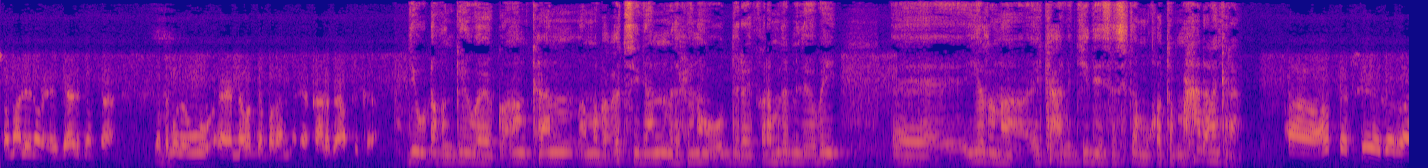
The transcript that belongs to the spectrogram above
soomaaliyana waxay gaari doontaa waddamada ugu nabada badan ee qaaradda africa haddii uu dhaqan geli waayo go'aankan amaba codsigan madaxweynuhu u diray qaramada midoobay iyaduna ay ka cagajiidaysa sida muuqato. Maxaa dhalan karaa horta sideedaba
